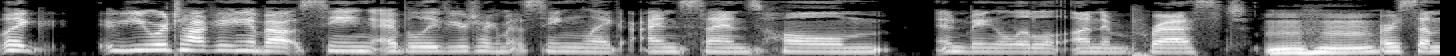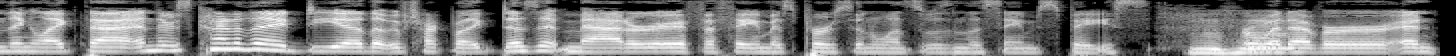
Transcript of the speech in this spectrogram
like you were talking about seeing I believe you were talking about seeing like Einstein's home and being a little unimpressed Mm-hmm. or something like that. And there's kind of the idea that we've talked about like does it matter if a famous person once was in the same space Mm-hmm. or whatever. And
